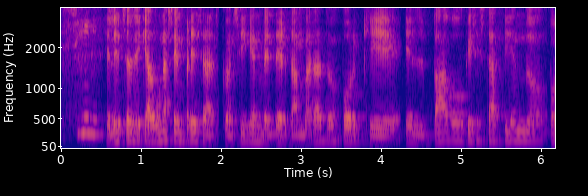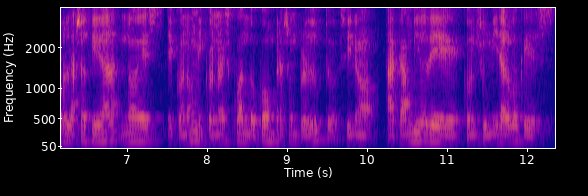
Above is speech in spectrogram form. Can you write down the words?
Sí. El hecho de que algunas empresas consiguen vender tan barato porque el pago que se está haciendo por la sociedad no es económico, no es cuando compras un producto, sino a cambio de consumir consumir algo que es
